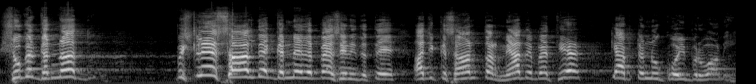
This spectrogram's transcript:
ਸ਼ੂਗਰ ਗੰਨਾ ਪਿਛਲੇ ਸਾਲ ਦੇ ਗੰਨੇ ਦੇ ਪੈਸੇ ਨਹੀਂ ਦਿੱਤੇ, ਅੱਜ ਕਿਸਾਨ ਧਰਨਿਆਂ ਤੇ ਬੈਠੇ ਆ, ਕੈਪਟਨ ਨੂੰ ਕੋਈ ਪਰਵਾਹ ਨਹੀਂ।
